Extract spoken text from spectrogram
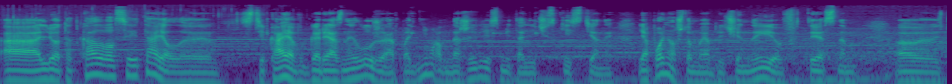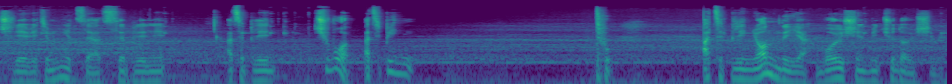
А лед откалывался и таял, э, стекая в грязные лужи, а под ним обнажились металлические стены. Я понял, что мы обречены в тесном э, чреве темницы, оцепление... Оцепление... Чего? Оцепление... Тьфу. Оцеплененные воющими чудовищами.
